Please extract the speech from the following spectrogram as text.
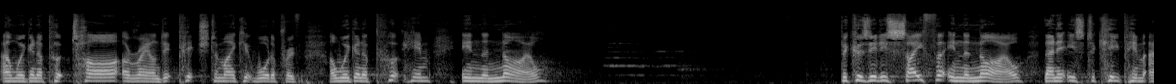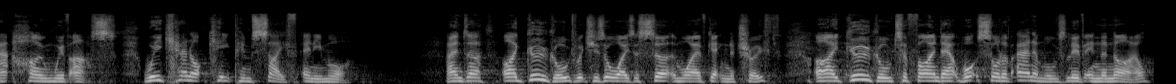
and we're going to put tar around it, pitch to make it waterproof, and we're going to put him in the Nile because it is safer in the Nile than it is to keep him at home with us. We cannot keep him safe anymore. And uh, I Googled, which is always a certain way of getting the truth, I Googled to find out what sort of animals live in the Nile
